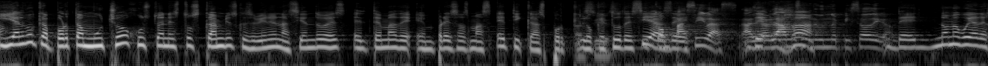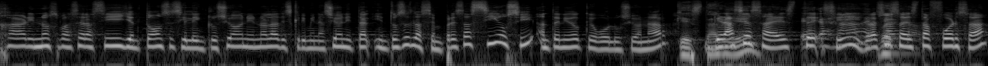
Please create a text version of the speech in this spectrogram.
Y algo que aporta mucho justo en estos cambios que se vienen haciendo es el tema de empresas más éticas, porque lo que tú decías. Y compasivas, de, hablamos en un episodio. De no me voy a dejar y no va a ser así, y entonces, y la inclusión y no la discriminación y tal. Y entonces las empresas sí o sí han tenido que evolucionar gracias a este, eh, sí, gracias a esta fuerza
